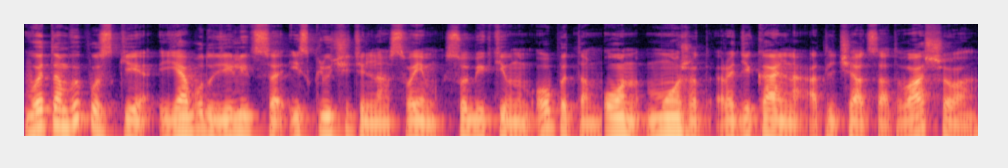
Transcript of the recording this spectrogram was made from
В этом выпуске я буду делиться исключительно своим субъективным опытом. Он может радикально отличаться от вашего,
